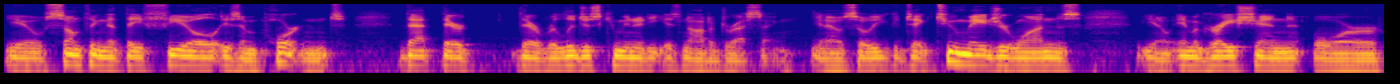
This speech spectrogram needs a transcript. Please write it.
you know something that they feel is important that their their religious community is not addressing you know so you could take two major ones you know immigration or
